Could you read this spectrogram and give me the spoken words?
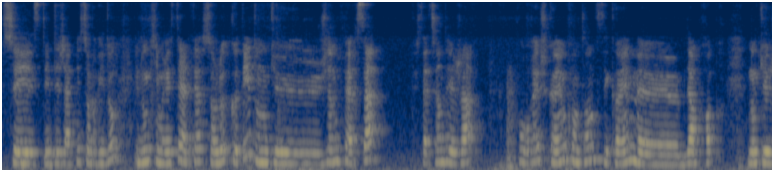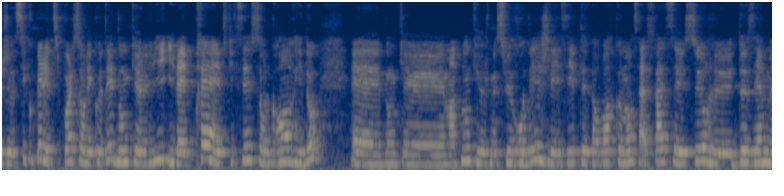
c'était déjà fait sur le rideau, et donc il me restait à le faire sur l'autre côté. Donc euh, je viens de faire ça, ça tient déjà pour vrai, je suis quand même contente, c'est quand même euh, bien propre. Donc euh, j'ai aussi coupé les petits poils sur les côtés, donc euh, lui, il va être prêt à être fixé sur le grand rideau. Euh, donc maintenant que je me suis rodée, je vais essayer de te faire voir comment ça se passe sur le deuxième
